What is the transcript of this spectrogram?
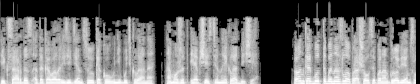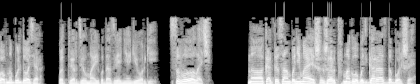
Иксардос атаковал резиденцию какого-нибудь клана, а может и общественное кладбище. Он как будто бы назло прошелся по надгробиям, словно бульдозер, подтвердил мои подозрения Георгий. Сволочь! Но, как ты сам понимаешь, жертв могло быть гораздо больше.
